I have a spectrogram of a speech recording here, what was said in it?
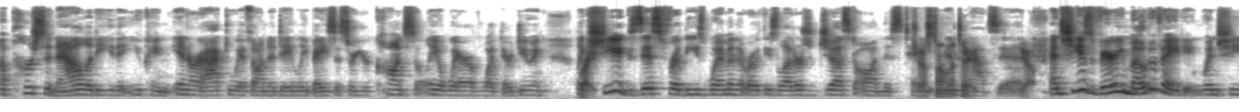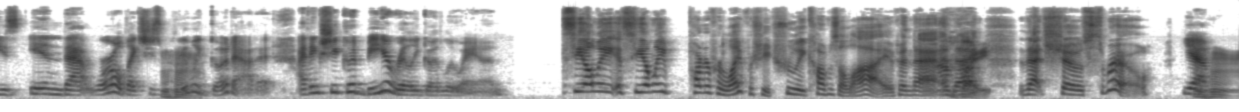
a personality that you can interact with on a daily basis or you're constantly aware of what they're doing. Like right. she exists for these women that wrote these letters just on this tape. Just on the tape. That's it. Yeah. And she is very motivating when she's in that world. Like she's mm-hmm. really good at it. I think she could be a really good Luann. It's the only it's the only part of her life where she truly comes alive and that and that right. that shows through. Yeah. Mm-hmm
